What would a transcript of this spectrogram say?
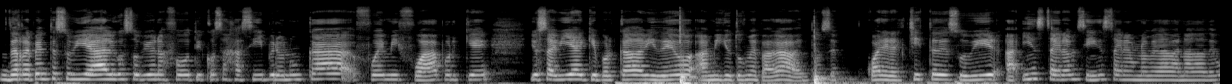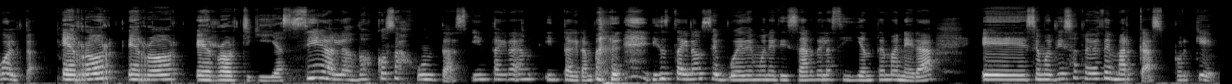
de repente subía algo, subía una foto y cosas así, pero nunca fue mi FUA porque yo sabía que por cada video a mi YouTube me pagaba. Entonces, ¿cuál era el chiste de subir a Instagram si Instagram no me daba nada de vuelta? Error, error, error, chiquillas. Sigan las dos cosas juntas. Instagram, Instagram, Instagram se puede monetizar de la siguiente manera. Eh, se monetiza a través de marcas. ¿Por qué?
